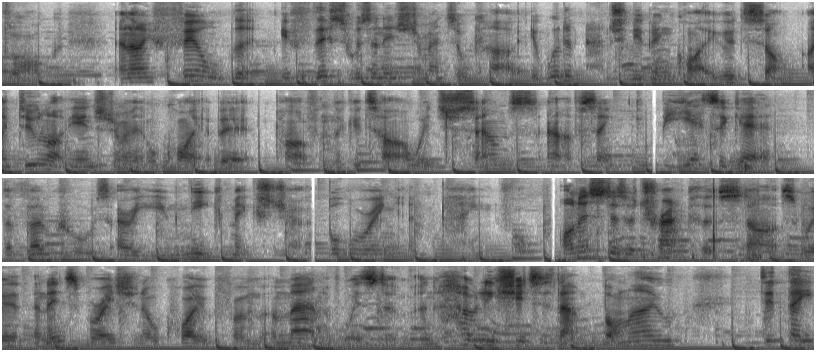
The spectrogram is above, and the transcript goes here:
vlog. And I feel that if this was an instrumental cut, it would have actually been quite a good song. I do like the instrumental quite a bit, apart from the guitar, which sounds out of sync. But yet again, the vocals are a unique mixture, boring and painful. Honest is a track that starts with an inspirational quote from a man of wisdom, and holy shit is that Bono? Did they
